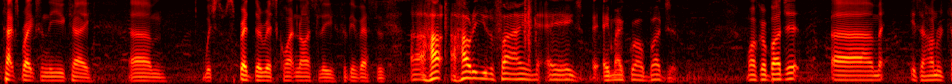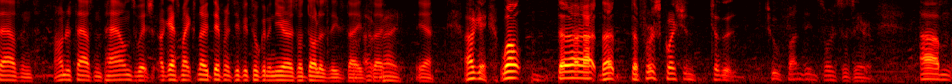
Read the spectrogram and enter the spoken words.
tax breaks in the UK, um, which spread the risk quite nicely for the investors. Uh, how, how do you define a, a micro budget? Micro budget um, is 100,000 100,000 pounds, which I guess makes no difference if you're talking in euros or dollars these days. Uh, So, right. yeah. Okay. Well, the the the first question to the two funding sources here, um,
